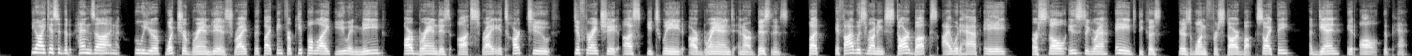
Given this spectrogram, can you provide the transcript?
You know, I guess it depends on who your what your brand is, right? But I think for people like you and me, our brand is us, right? It's hard to mm-hmm. differentiate us between our brand and our business. But if I was running Starbucks, I would have a personal Instagram page because there's one for Starbucks. So I think again, it all depends.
